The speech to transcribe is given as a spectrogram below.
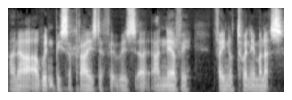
and I, I wouldn't be surprised if it was a, a nervy final twenty minutes.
